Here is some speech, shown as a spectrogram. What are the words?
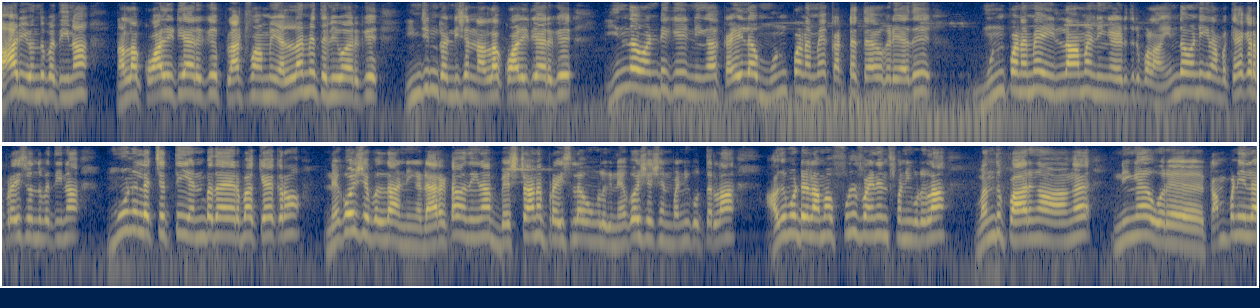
பாடி வந்து பார்த்தீங்கன்னா நல்லா குவாலிட்டியாக இருக்குது பிளாட்ஃபார்ம் எல்லாமே தெளிவாக இருக்குது இன்ஜின் கண்டிஷன் நல்லா குவாலிட்டியாக இருக்குது இந்த வண்டிக்கு நீங்கள் கையில் முன்பணமே கட்ட தேவை கிடையாது. முன்பணமே இல்லாமல் நீங்கள் எடுத்துகிட்டு போகலாம் இந்த வண்டிக்கு நம்ம கேட்குற ப்ரைஸ் வந்து பார்த்தீங்கன்னா மூணு லட்சத்தி எண்பதாயிரரூபா கேட்குறோம் நெகோஷியபிள் தான். நீங்கள் டேரெக்டாக வந்தீங்கன்னா பெஸ்ட்டான ப்ரைஸில் உங்களுக்கு நெகோஷியேஷன் பண்ணி கொடுத்துடலாம். அது மட்டும் இல்லாமல் ஃபுல் ஃபைனான்ஸ் பண்ணி கொடுக்கலாம். வந்து பாருங்க வாங்க. நீங்கள் ஒரு கம்பெனியில்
